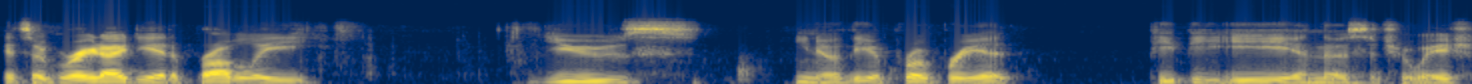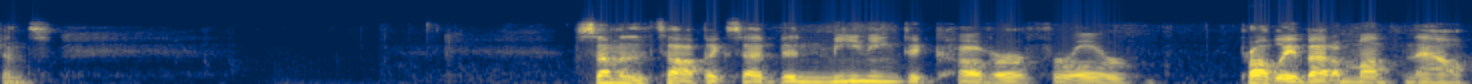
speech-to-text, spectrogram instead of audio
it's a great idea to probably use, you know, the appropriate PPE in those situations. Some of the topics I've been meaning to cover for probably about a month now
